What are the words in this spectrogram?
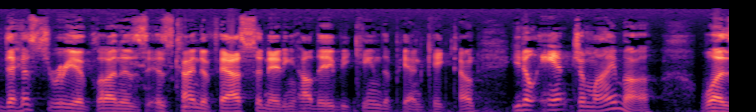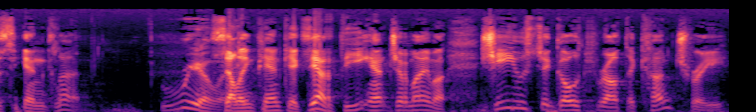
the history of Glenn is, is kind of fascinating how they became the Pancake Town. You know, Aunt Jemima was in Glenn Really? selling pancakes. Yeah, the Aunt Jemima. She used to go throughout the country,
